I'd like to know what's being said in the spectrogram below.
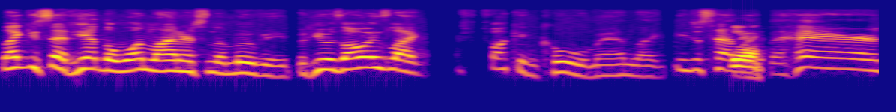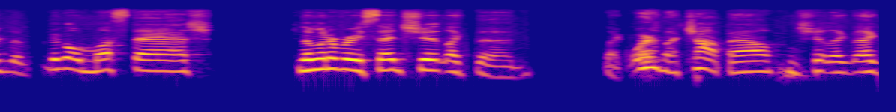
like you said, he had the one-liners in the movie, but he was always like fucking cool, man. Like he just had Yeah. like the hair, the big old mustache. And Then whenever he said shit like the, like "Where's my chop, Al?" and shit like like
